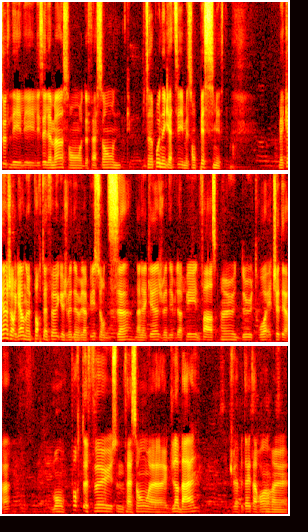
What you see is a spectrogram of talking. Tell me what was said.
tous les, éléments sont de façon, je dirais pas négative, mais sont pessimistes. Mais quand je regarde un portefeuille que je vais développer sur 10 ans, dans lequel je vais développer une phase 1, 2, 3, etc., mon portefeuille, c'est une façon euh, globale, je vais peut-être avoir un,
